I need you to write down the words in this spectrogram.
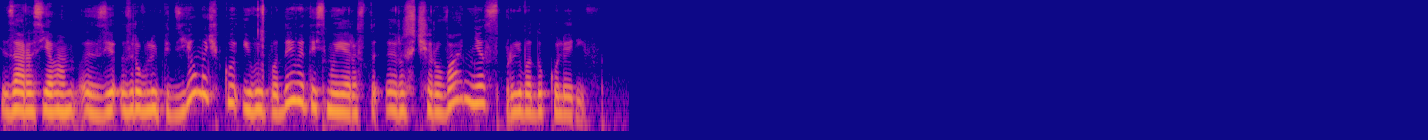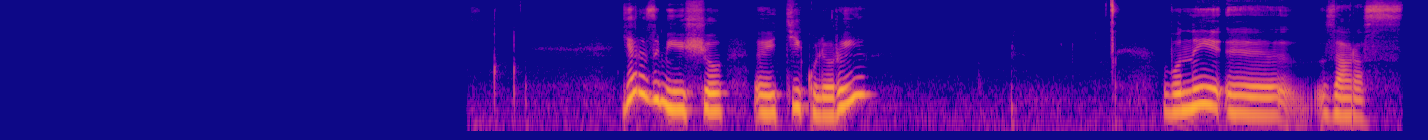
Зараз я вам е, зроблю підзйомочку, і ви подивитесь моє розчарування з приводу кольорів. Я розумію, що е, ті кольори, вони е, зараз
